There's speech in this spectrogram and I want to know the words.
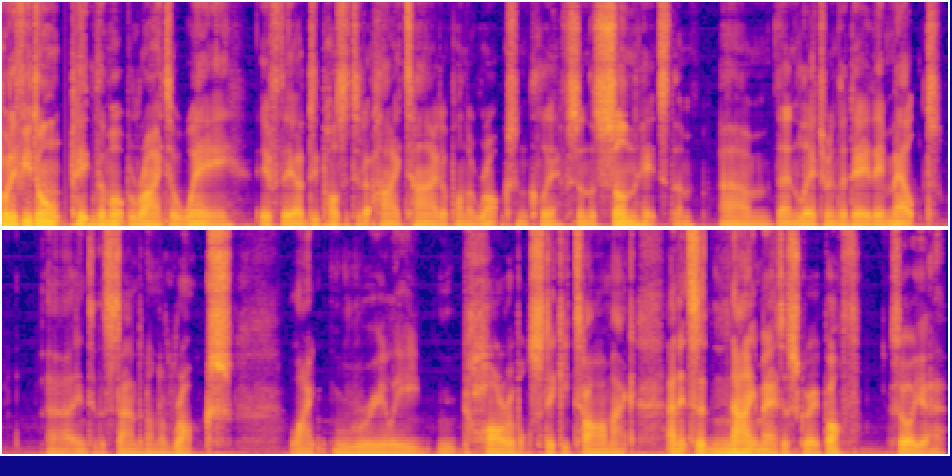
But if you don't pick them up right away, if they are deposited at high tide up on the rocks and cliffs and the sun hits them, um, then later in the day they melt uh, into the sand and on the rocks like really horrible sticky tarmac. And it's a nightmare to scrape off. So, yeah,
